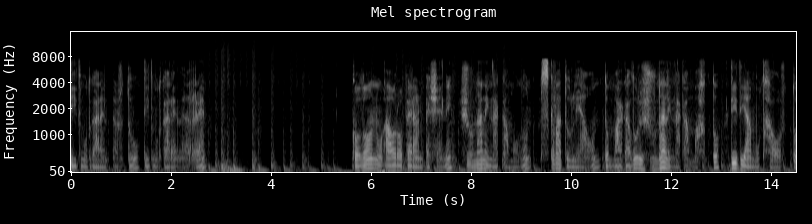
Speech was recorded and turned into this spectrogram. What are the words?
დიდ მუდგარენ რდუ დიდ მუდგარენ რე. კოლონუ აუროპერან პეშენი ჟურნალი ნაკამულუნ სკვადულიაონ დო მარგალური ჟურნალი ნაკამახტუ დიდი ამუთხაორტუ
